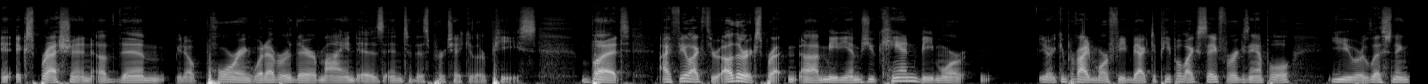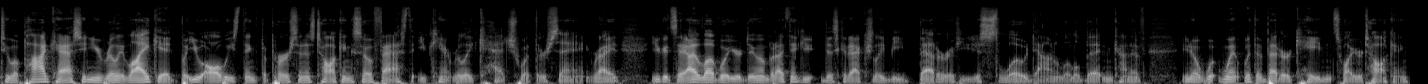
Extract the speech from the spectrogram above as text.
expression of them, you know, pouring whatever their mind is into this particular piece. But I feel like through other expre- uh, mediums, you can be more, you know, you can provide more feedback to people. Like, say, for example, you are listening to a podcast and you really like it, but you always think the person is talking so fast that you can't really catch what they're saying, right? You could say, I love what you're doing, but I think you, this could actually be better if you just slow down a little bit and kind of, you know, w- went with a better cadence while you're talking.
